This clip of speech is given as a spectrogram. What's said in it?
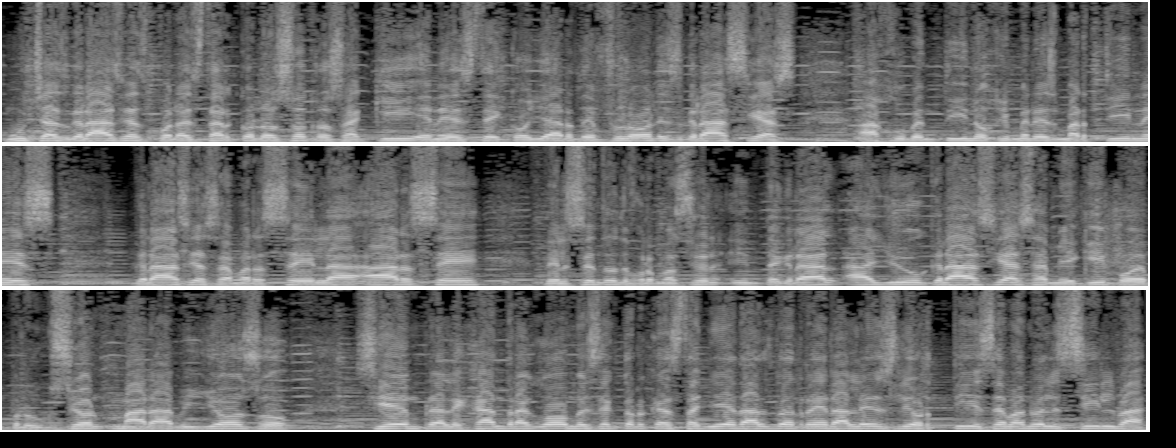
Muchas gracias por estar con nosotros aquí en este collar de flores. Gracias a Juventino Jiménez Martínez, gracias a Marcela Arce del Centro de Formación Integral Ayu, gracias a mi equipo de producción maravilloso, siempre Alejandra Gómez, Héctor Castañeda, Aldo Herrera, Leslie Ortiz, Emanuel Silva,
